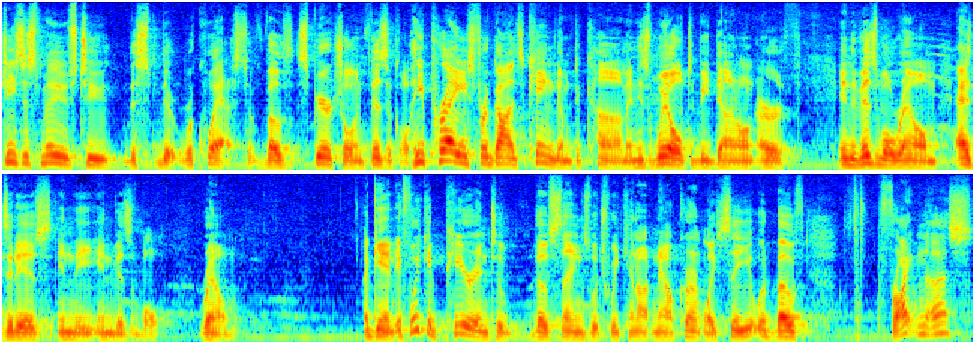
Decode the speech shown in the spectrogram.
Jesus moves to the request of both spiritual and physical. He prays for God's kingdom to come and His will to be done on earth in the visible realm as it is in the invisible realm. Again, if we could peer into those things which we cannot now currently see, it would both frighten us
